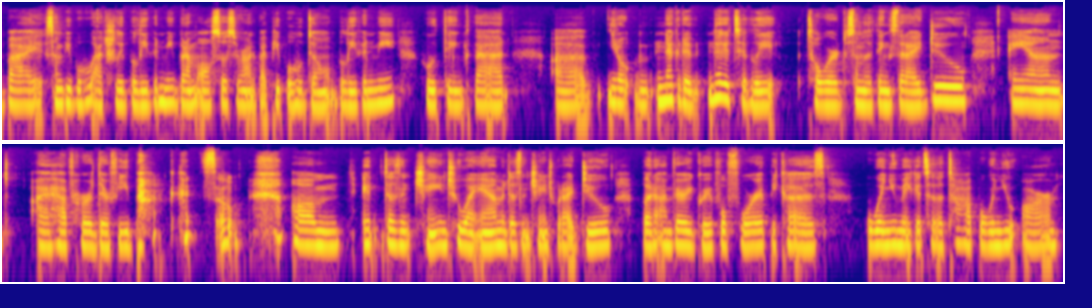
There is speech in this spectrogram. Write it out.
by some people who actually believe in me, but I'm also surrounded by people who don't believe in me, who think that, uh, you know, negative, negatively toward some of the things that I do. And I have heard their feedback. so um, it doesn't change who I am, it doesn't change what I do, but I'm very grateful for it because when you make it to the top or when you are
